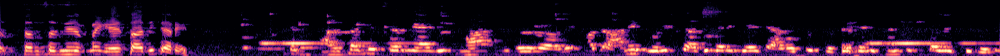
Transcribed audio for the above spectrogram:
त्यांचा निर्णय घ्यायचा अधिकार आहे. भारताचे सरन्यायाधीश मात्र अनेक वरिष्ठ अधिकारी जे आहेत ते आरोपित होते त्यांनी संतुष्ट व्यक्त केली.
